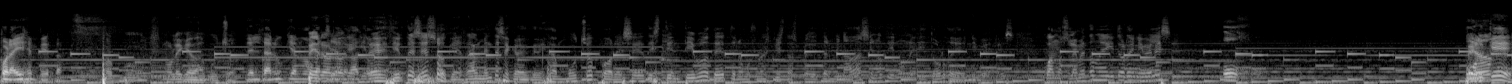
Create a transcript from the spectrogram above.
Por ahí se empieza. Pues, no le queda mucho. Del Tanuki al Pero lo que quiero decirte es eso, que realmente se caracterizan mucho por ese distintivo de tenemos unas pistas predeterminadas y no tiene un editor de niveles. Cuando se le mete un editor de niveles, ojo. ¿Por qué?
